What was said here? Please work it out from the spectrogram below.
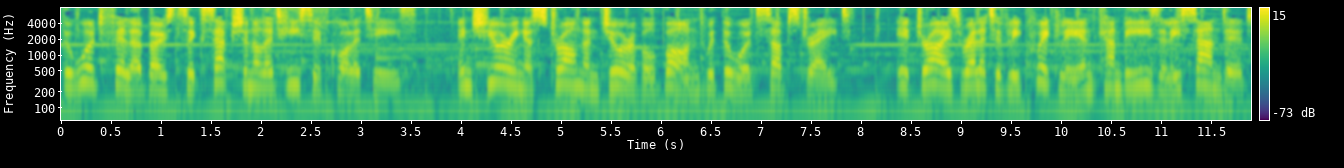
The wood filler boasts exceptional adhesive qualities, ensuring a strong and durable bond with the wood substrate. It dries relatively quickly and can be easily sanded,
